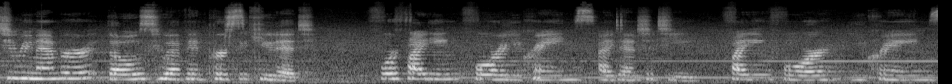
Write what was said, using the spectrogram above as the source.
to remember those who have been persecuted for fighting for Ukraine's identity, fighting for Ukraine's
